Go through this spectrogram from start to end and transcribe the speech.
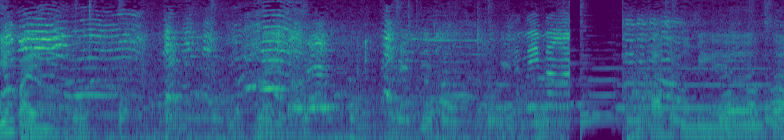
Ayun pa yung mga... May mga... Pasok kami ngayon sa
